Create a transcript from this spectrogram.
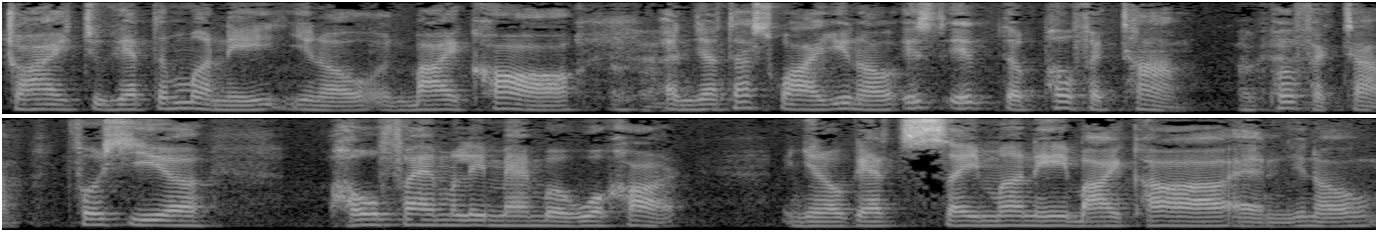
try to get the money, you know, and buy a car, and yeah, that's why you know it's it the perfect time, okay. perfect time. First year, whole family member work hard, you know, get save money, buy car, and you know.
